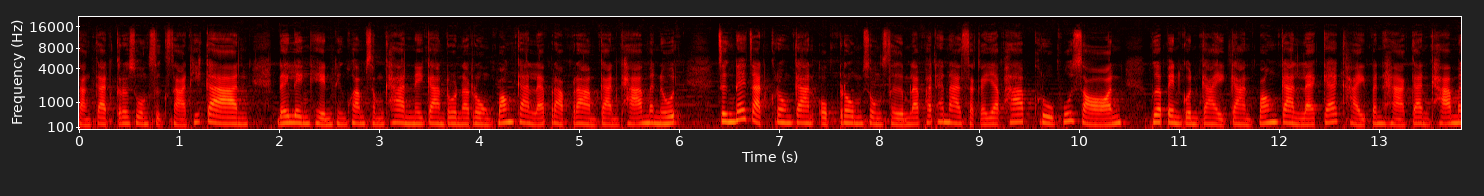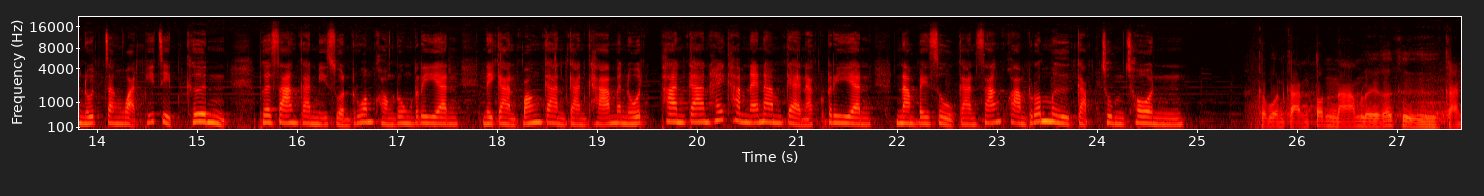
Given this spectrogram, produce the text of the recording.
สังกัดกระทรวงศึกษาธิการ ได้เล็งเห็นถึงความสำคัญในการรณรงค์ป้องกันและปราบปรามการค้ามนุษย์ จึงได้จัดโครงการอบอบรมส่งเสริมและพัฒนาศักยภาพครูผู้สอน เพื่อเป็นนกลไกการป้องกันและแก้ไขปัญหาการค้ามนุษย์จังหวัดพิจิตรขึ้น เพื่อสร้างการมีส่วนร่วมของโรงเรียน ในการป้องกันการค้ามนุษย์ ผ่านการให้คำแนะนำแก่นักเรียนนำไปสู่การสร้างความร่วมมือกับชุมชน กระบวนการต้นน้ำเลยก็คือการ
